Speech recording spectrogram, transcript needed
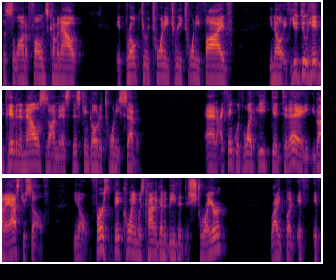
the Solana phone's coming out. It broke through 23, 25. You know, if you do hidden pivot analysis on this, this can go to 27. And I think with what ETH did today, you got to ask yourself, you know, first Bitcoin was kind of going to be the destroyer, right? But if if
